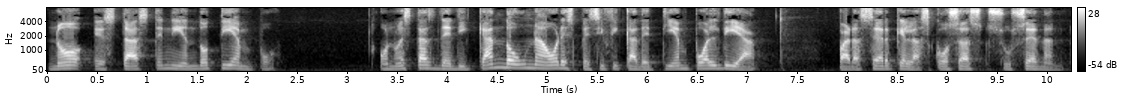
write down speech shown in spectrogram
no estás teniendo tiempo o no estás dedicando una hora específica de tiempo al día para hacer que las cosas sucedan.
